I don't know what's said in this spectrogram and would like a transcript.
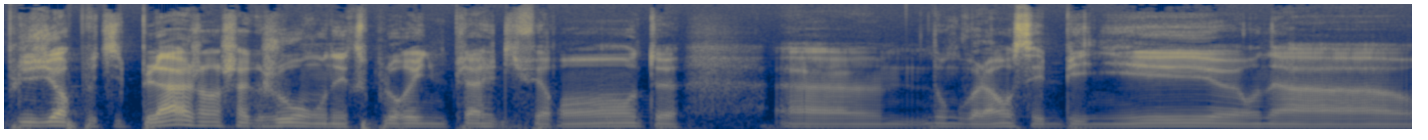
plusieurs petites plages. hein. Chaque jour, on explorait une plage différente. Euh, donc voilà, on s'est baigné, euh, on a,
